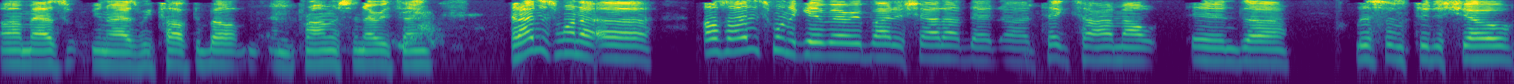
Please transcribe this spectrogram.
um, as you know, as we talked about and promised and everything. And I just want to uh, also I just want to give everybody a shout out that uh, take time out and uh, listens to the show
